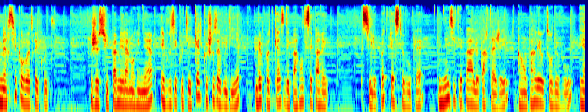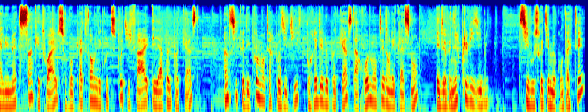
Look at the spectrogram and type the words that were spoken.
Merci pour votre écoute. Je suis Pamela Morinière et vous écoutez Quelque chose à vous dire, le podcast des parents séparés. Si le podcast vous plaît, n'hésitez pas à le partager, à en parler autour de vous et à lui mettre 5 étoiles sur vos plateformes d'écoute Spotify et Apple Podcast, ainsi que des commentaires positifs pour aider le podcast à remonter dans les classements et devenir plus visible. Si vous souhaitez me contacter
